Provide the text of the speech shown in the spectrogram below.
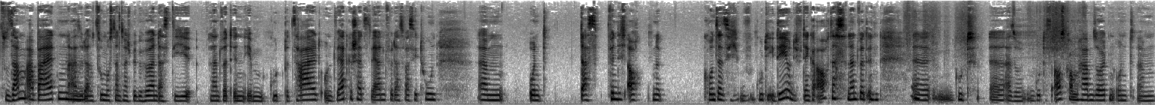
zusammenarbeiten. Mhm. Also dazu muss dann zum Beispiel gehören, dass die LandwirtInnen eben gut bezahlt und wertgeschätzt werden für das, was sie tun. Ähm, und das finde ich auch eine grundsätzlich gute Idee und ich denke auch, dass Landwirtinnen äh, gut, äh, also ein gutes Auskommen haben sollten und ähm,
